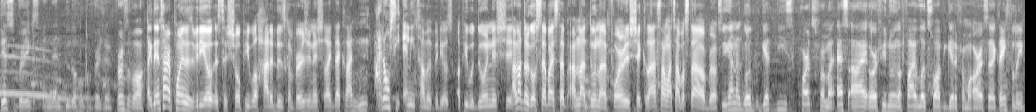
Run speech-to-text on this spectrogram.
disc brakes and then do the whole conversion. First of all, like the entire point of this video is to show people how to do this conversion and shit like that, cause I, I don't see any type of videos of people doing this shit. I'm not gonna go step by step. I'm not doing that informative shit, cause that's not my type of style, bro. So you're gonna go get these parts from a SI, or if you're doing a five lug swap, you get it from an RSX. Thankfully,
